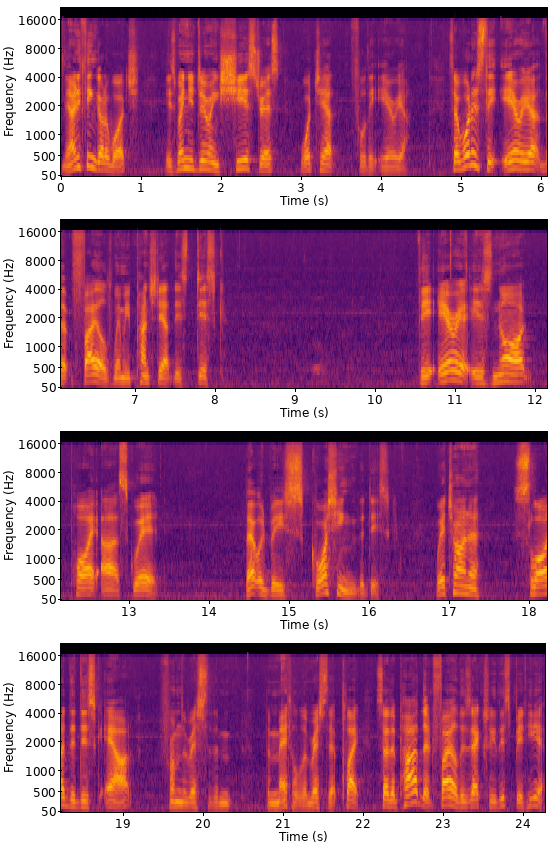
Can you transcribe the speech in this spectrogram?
The only thing you've got to watch is when you're doing shear stress, watch out for the area. So what is the area that failed when we punched out this disc? The area is not pi r squared. That would be squashing the disc. We're trying to slide the disc out from the rest of the, the metal, the rest of that plate. So the part that failed is actually this bit here.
